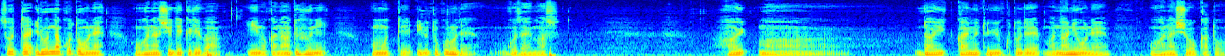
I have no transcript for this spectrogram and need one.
そういったいろんなことをね、お話しできればいいのかなというふうに思っているところでございます。はい、まあ、第1回目ということで、まあ、何をね、お話しようかと。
